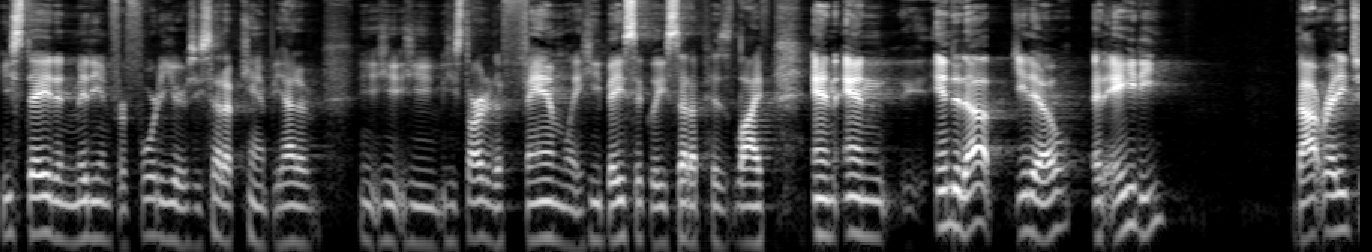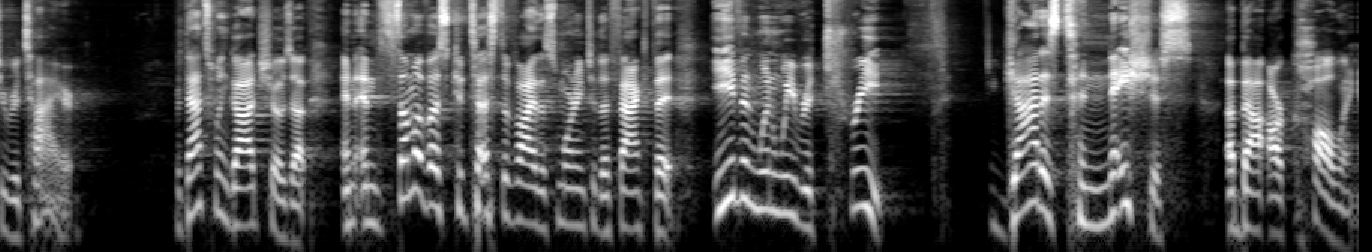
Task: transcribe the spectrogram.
He stayed in Midian for 40 years. He set up camp. He, had a, he, he, he started a family. He basically set up his life and, and ended up, you know, at 80, about ready to retire. But that's when God shows up. And, and some of us could testify this morning to the fact that even when we retreat, God is tenacious about our calling.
